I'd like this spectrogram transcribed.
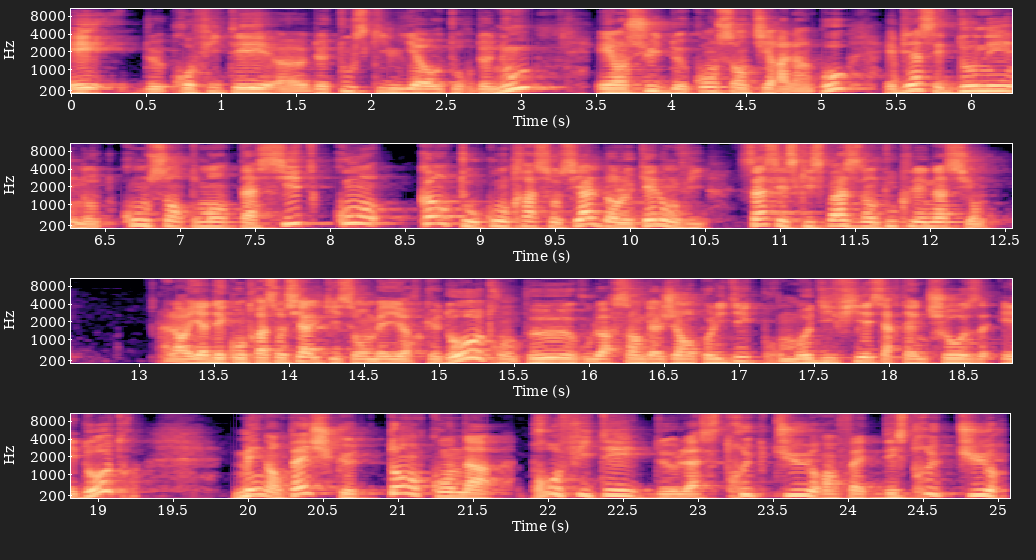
et de profiter euh, de tout ce qu'il y a autour de nous et ensuite de consentir à l'impôt, eh bien c'est donner notre consentement tacite quant au contrat social dans lequel on vit. Ça c'est ce qui se passe dans toutes les nations. Alors il y a des contrats sociaux qui sont meilleurs que d'autres, on peut vouloir s'engager en politique pour modifier certaines choses et d'autres, mais n'empêche que tant qu'on a profité de la structure, en fait, des structures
